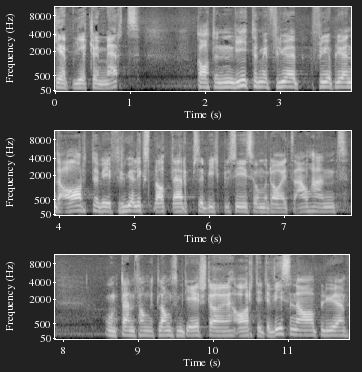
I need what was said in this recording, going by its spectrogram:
Die blüht schon im März. Geht dann weiter mit früh, blühenden Arten wie Frühlingsblatterbsen beispielsweise, die wir da jetzt auch haben. Und dann fangen langsam die ersten Arten in den Wiesen an blühen.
